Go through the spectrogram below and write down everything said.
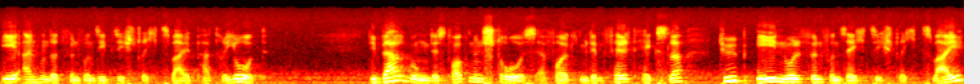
E175-2 Patriot die Bergung des trockenen Strohs erfolgt mit dem Feldhäcksler Typ E065-2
